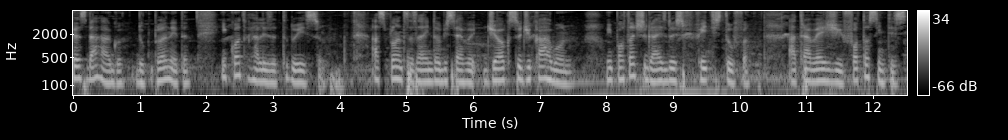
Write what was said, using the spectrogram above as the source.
dinâmicas da água do planeta. Enquanto realiza tudo isso, as plantas ainda observam dióxido de carbono, o importante gás do efeito estufa, através de fotossíntese.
